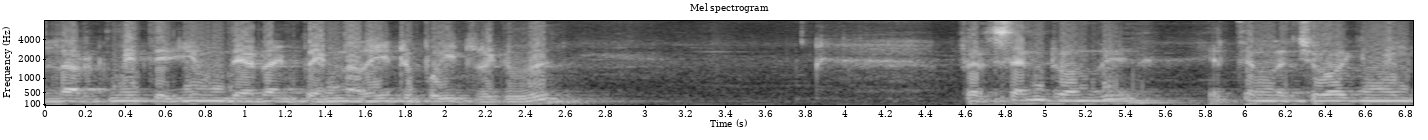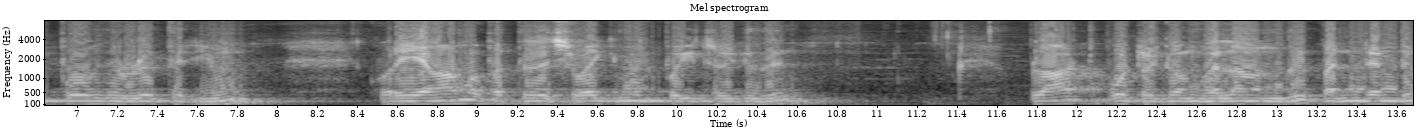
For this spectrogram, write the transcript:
எல்லாருக்குமே தெரியும். இந்த இடம் இப்போ என்ன ரேட்டு போயிட்டு இருக்குது பெர்சென்ட் வந்து எத்தனை லட்ச ரூபாய்க்கு மேல் போகுதுன்னு தெரியும். குறையாமல் பத்து லட்ச ரூபாய்க்கு மேல் போயிட்டு இருக்குது பிளாட் போட்டிருக்கவங்கெல்லாம் வந்து பன்னெண்டு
